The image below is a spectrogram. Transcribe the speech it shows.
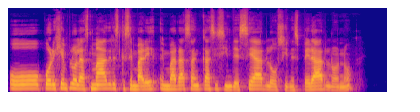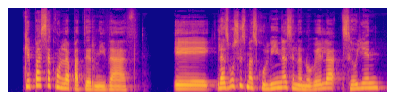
o por ejemplo las madres que se embarazan casi sin desearlo o sin esperarlo, ¿no? ¿Qué pasa con la paternidad? Eh, las voces masculinas en la novela se oyen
